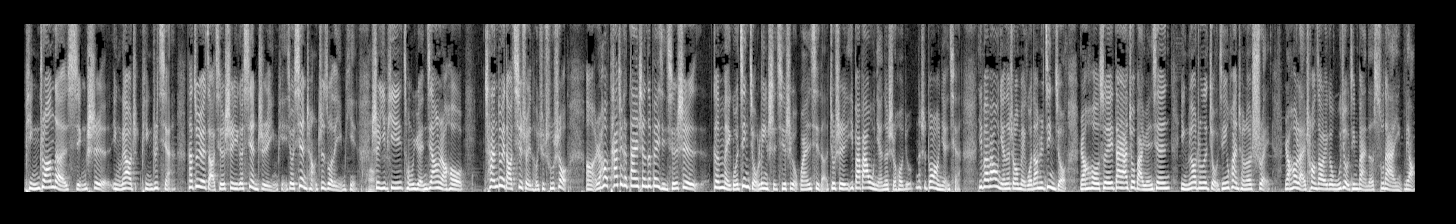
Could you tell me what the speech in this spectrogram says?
瓶装的形式饮料瓶之前，它最最早其实是一个现制饮品，就现场制作的饮品，是一批从原浆然后掺兑到汽水里头去出售，嗯，然后它这个诞生的背景其实是。跟美国禁酒令时期是有关系的，就是一八八五年的时候，就那是多少年前？一八八五年的时候，美国当时禁酒，然后所以大家就把原先饮料中的酒精换成了水，然后来创造了一个无酒精版的苏打饮料。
